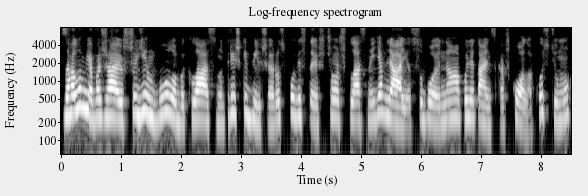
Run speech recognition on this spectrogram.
Загалом я вважаю, що їм було би класно трішки більше розповісти, що ж власне являє собою неаполітанська школа костюму,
